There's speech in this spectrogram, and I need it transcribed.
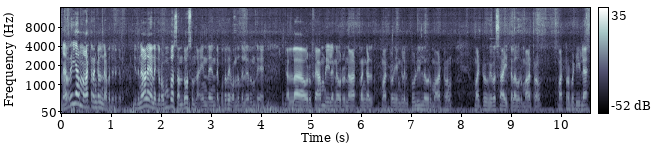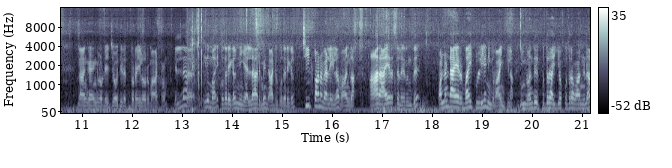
நிறையா மாற்றங்கள் நடந்திருக்குது. இதனால எனக்கு ரொம்ப சந்தோஷம் தான். இந்த இந்த குதிரை வந்ததுலேருந்து நல்லா ஒரு ஃபேமிலியில் ஒரு மாற்றங்கள் மற்றும் எங்களுக்கு தொழிலில் ஒரு மாற்றம் மற்றும் விவசாயத்தில் ஒரு மாற்றம். மற்றபடியில் நாங்கள் எங்களுடைய ஜோதிட துறையில் ஒரு மாற்றம். எல்லா இது மாதிரி குதிரைகள் நீங்கள் எல்லாருமே நாட்டு குதிரைகள் சீப்பான விலையெல்லாம் வாங்கலாம். ஆறாயிரத்துலேருந்து பன்னெண்டாயிரம் ரூபாய்க்குள்ளேயே நீங்கள் வாங்கிக்கலாம். நீங்கள் வந்து குதிரை ஐயோ குதிரை வாங்கினா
